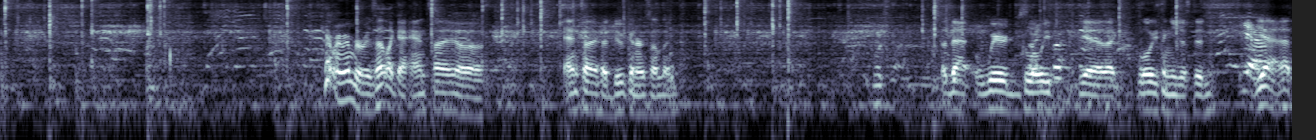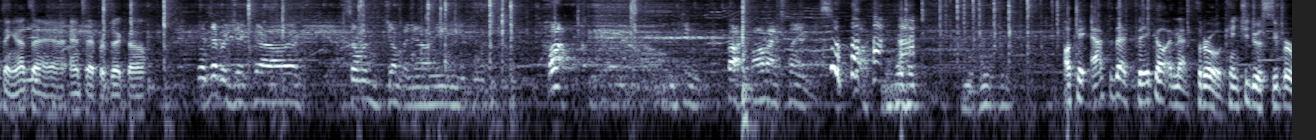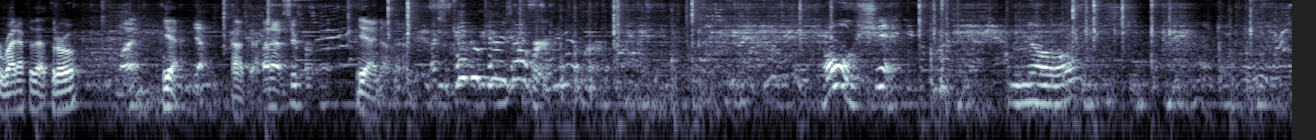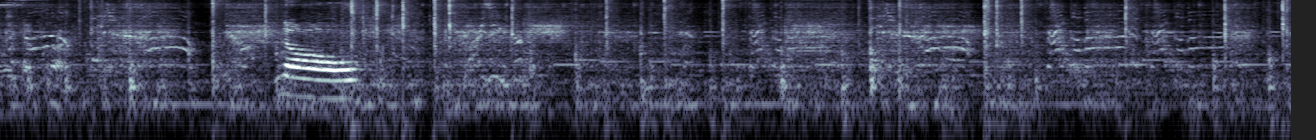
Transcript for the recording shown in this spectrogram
Can't remember. Is that like an anti uh, anti Hadouken or something? Which one? That weird glowy. Yeah, that glowy thing you just did. Yeah. Yeah, that thing. That's an anti projectile. That's a projectile. If someone's jumping in on you, you can. Fuck! You can. Fuck, why am I explaining this? Okay, after that fake out and that throw, can't you do a super right after that throw? Mine? Yeah. Yeah. Okay. Oh, Don't super. Yeah, no, no. Actually, carries over. Oh shit! No. I can't believe it. What the fuck? No.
